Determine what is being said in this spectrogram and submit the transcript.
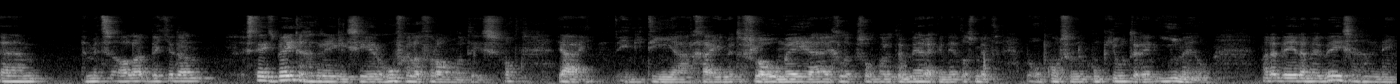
um, en met z'n allen, dat je dan steeds beter gaat realiseren hoeveel er veranderd is. Want ja, in die tien jaar ga je met de flow mee eigenlijk zonder het te merken. Net als met de opkomst van de computer en e-mail. Maar dan ben je daarmee bezig en dan denk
